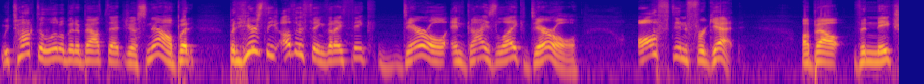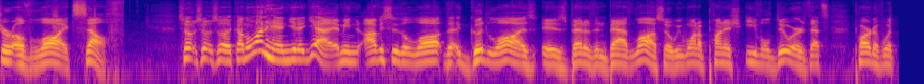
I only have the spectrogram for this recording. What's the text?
We talked a little bit about that just now, but but here's the other thing that I think Darrell and guys like Darrell often forget about the nature of law itself. So, so, so, like on the one hand, you know, yeah, I mean, obviously the law, the good law is, is better than bad law. So we want to punish evildoers. That's part of what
